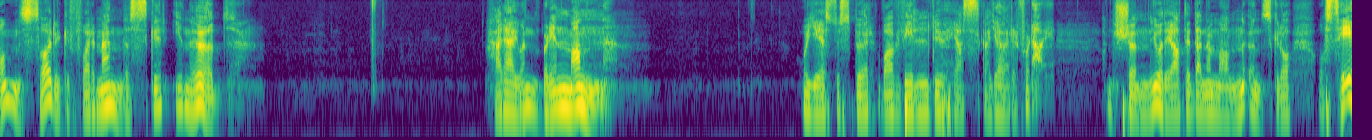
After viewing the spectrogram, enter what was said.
omsorg for mennesker i nød. Her er jo en blind mann. Og Jesus spør, 'Hva vil du jeg skal gjøre for deg?' Han skjønner jo det at denne mannen ønsker å, å se.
